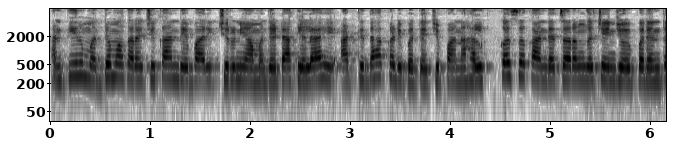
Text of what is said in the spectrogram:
आणि तीन मध्यम आकाराचे कांदे बारीक चिरून यामध्ये टाकलेलं आहे. आठ ते दहा कढीपत्त्याची पानं हलकंसं कांद्याचा रंग चेंज होईपर्यंत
